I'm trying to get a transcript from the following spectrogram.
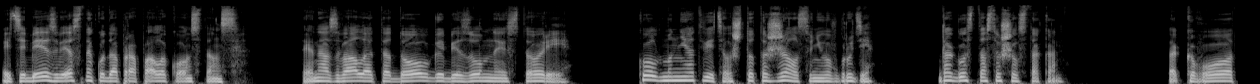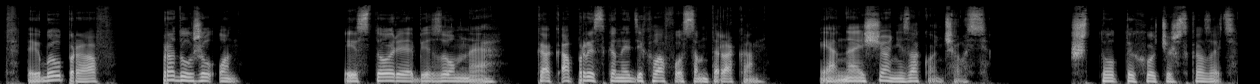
И тебе известно, куда пропала Констанс. Ты назвал это долгой, безумной историей». Колдман не ответил, что-то сжалось у него в груди. Дагост осушил стакан. «Так вот, ты был прав», — продолжил он. «История безумная, как опрысканный дихлофосом таракан. И она еще не закончилась». «Что ты хочешь сказать?»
